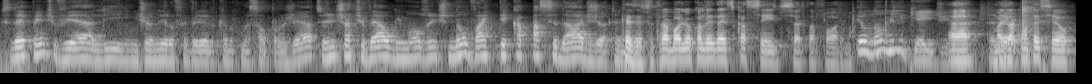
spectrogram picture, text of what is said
se de repente vier ali em janeiro ou fevereiro querendo começar o projeto, se a gente já tiver algo em mãos, a gente não vai ter capacidade de atender. Quer dizer, você trabalhou com a lei da escassez, de certa forma. eu não me liguei disso. É, mas entendeu? aconteceu.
